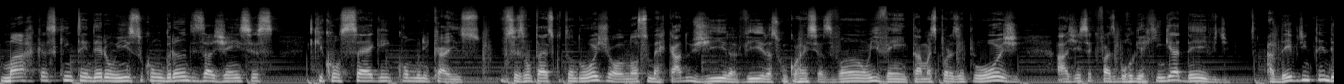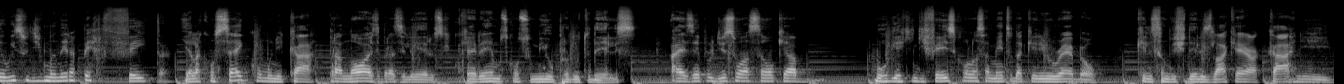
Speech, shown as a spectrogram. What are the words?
marcas que entenderam isso com grandes agências que conseguem comunicar isso. Vocês vão estar escutando hoje, ó, o nosso mercado gira, vira, as concorrências vão e vêm, tá? Mas, por exemplo, hoje, a agência que faz Burger King é a David. A David entendeu isso de maneira perfeita e ela consegue comunicar para nós brasileiros que queremos consumir o produto deles. A exemplo disso, uma ação que a Burger King fez com o lançamento daquele Rebel, aquele sanduíche deles lá que é a carne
